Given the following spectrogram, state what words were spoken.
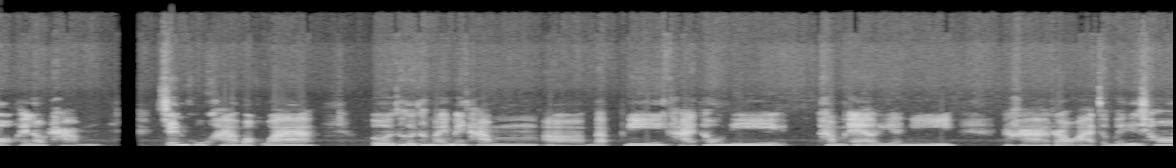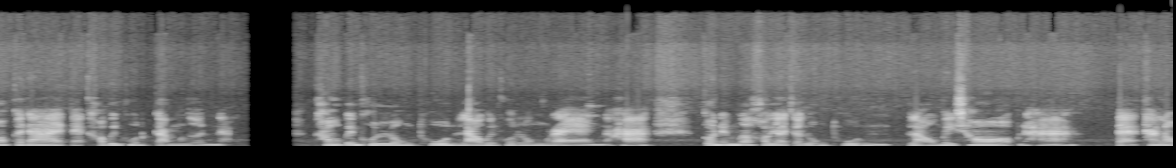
บอกให้เราทำเช่นคู่ค้าบอกว่าเออเธอทำไมไม่ทำแบบนี้ขายเท่านี้ทำแอเรียนี้นะคะ เราอาจจะไม่ได้ชอบก็ได้ แต่เขาเป็นคนกำเงินน่ะเขาเป็นคนลงทุนเราเป็นคนลงแรงนะคะ ก็ในเมื่อเขาอยากจะลงทุนเราไม่ชอบนะคะ แต่ถ้าเรา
